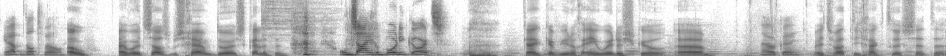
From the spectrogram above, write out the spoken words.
Ja, dat wel. Oh, hij wordt zelfs beschermd door Skeleton. Onze eigen bodyguard. Kijk, ik heb hier nog één Wither skill. Ehm, Oké. weet je wat? Die ga ik terugzetten.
